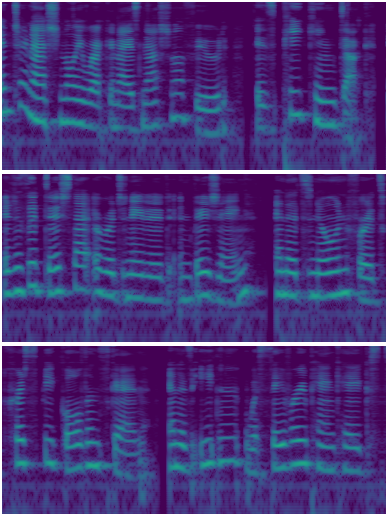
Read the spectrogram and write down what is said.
internationally recognized national food is Peking duck. It is a dish that originated in Beijing and it's known for its crispy golden skin and is eaten with savory pancakes,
